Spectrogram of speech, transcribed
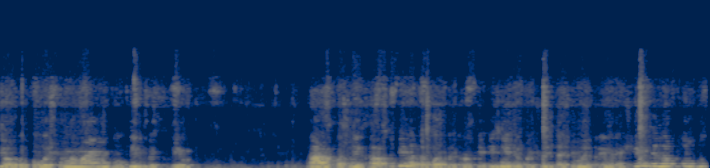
всього того, що ми маємо по кількості транспортних засобів, а також ви трошки пізніше почуєте, що ми отримаємо ще один автобус,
